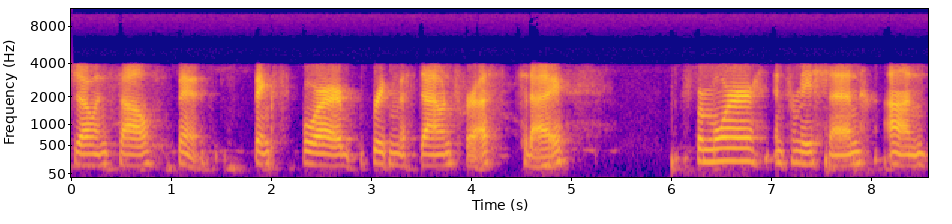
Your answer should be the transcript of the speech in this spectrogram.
Joe and Sal. Thanks for breaking this down for us today. For more information on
